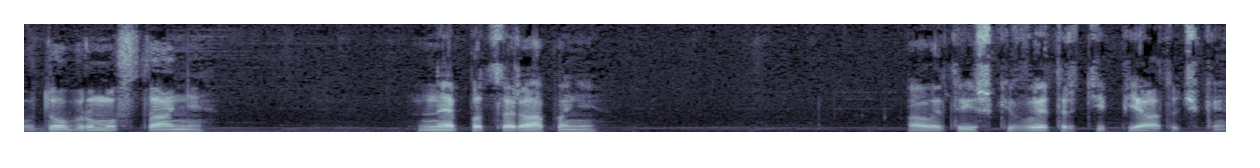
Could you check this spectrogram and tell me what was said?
В доброму стані, не поцарапані, але трішки витерті п'яточки.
